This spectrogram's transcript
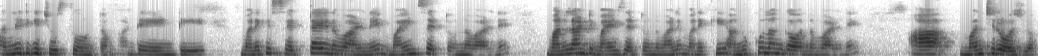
అన్నిటికీ చూస్తూ ఉంటాం. అంటే ఏంటి? మనకి సెట్ అయిన వాళ్ళనే మైండ్ సెట్ ఉన్న వాళ్ళనే మనలాంటి మైండ్ సెట్ ఉన్న వాళ్ళని మనకి అనుకూలంగా ఉన్న వాళ్ళనే ఆ మంచి రోజులో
